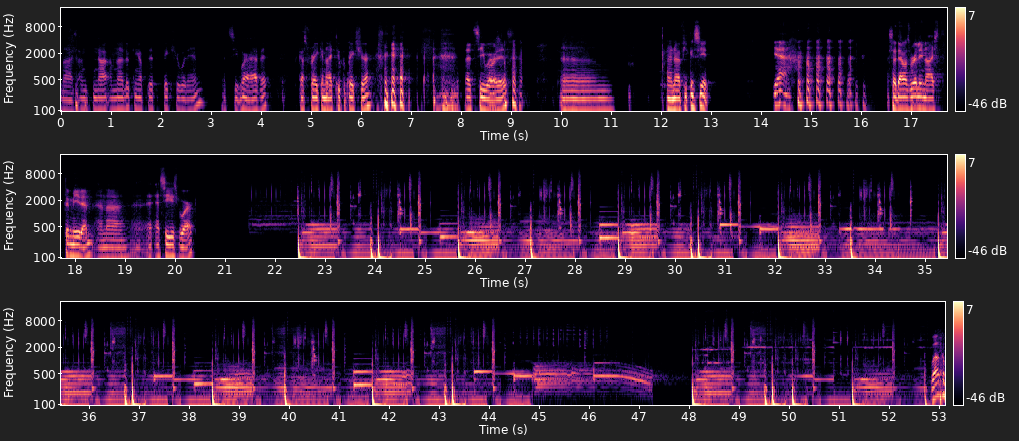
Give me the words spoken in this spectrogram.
Nice. I'm now I'm now looking up the picture with him. Let's see where I have it. Because Freek and I took a picture. Let's see where it is. Um, I don't know if you can see it. Yeah. so that was really nice to meet him and uh, and see his work.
